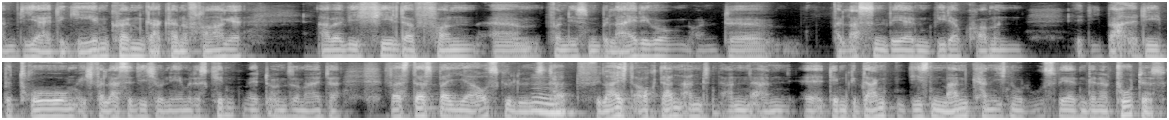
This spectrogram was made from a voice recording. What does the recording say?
ähm, die ja hätte gehen können, gar keine Frage. Aber wie viel davon ähm, von diesen Beleidigungen und äh, verlassen werden, wiederkommen, die, die Bedrohung, ich verlasse dich und nehme das Kind mit und so weiter, was das bei ihr ausgelöst mhm. hat. Vielleicht auch dann an, an, an äh, dem Gedanken, diesen Mann kann ich nur loswerden, wenn er tot ist.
